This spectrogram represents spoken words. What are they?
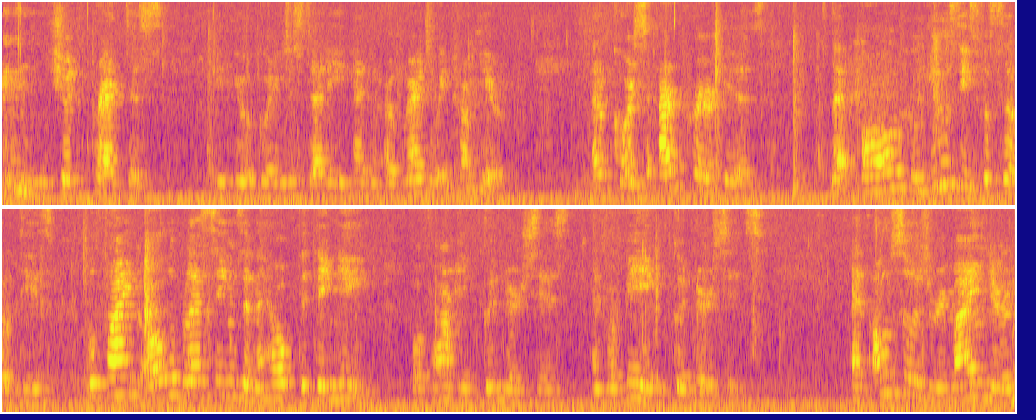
should practice if you're going to study and graduate from here. And of course, our prayer is that all who use these facilities will find all the blessings and the help that they need for forming good nurses and for being good nurses. And also as a reminder,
